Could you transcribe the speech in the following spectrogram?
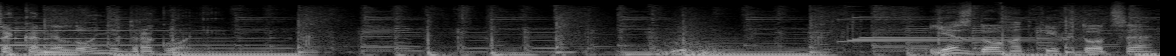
Це канелоні драгоні. Є здогадки, хто це?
